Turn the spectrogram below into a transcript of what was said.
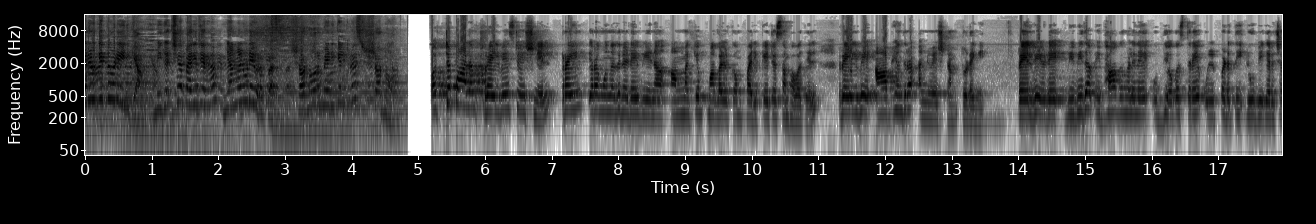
ആരോഗ്യത്തോടെ ഇരിക്കാം. മികച്ച പരിചരണം ഞങ്ങളുടെ ഉറപ്പ്. Shoranur medical trust Shoranur. Ottapalam railway സ്റ്റേഷനിൽ ട്രെയിൻ ഇറങ്ങുന്നതിനിടെ വീണ് അമ്മയ്ക്കും മകൾക്കും പരിക്കേറ്റ സംഭവത്തിൽ റെയിൽവേ ആഭ്യന്തര അന്വേഷണം തുടങ്ങി. റെയിൽവേയുടെ വിവിധ വിഭാഗങ്ങളിലെ ഉദ്യോഗസ്ഥരെ ഉൾപ്പെടുത്തി രൂപീകരിച്ച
